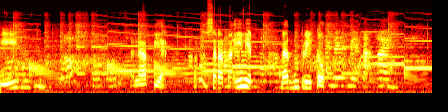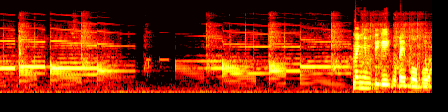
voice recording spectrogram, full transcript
See? Talapia. Parang sarap na init. Bagong prito. Man yung bigay ko kay Bobo.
